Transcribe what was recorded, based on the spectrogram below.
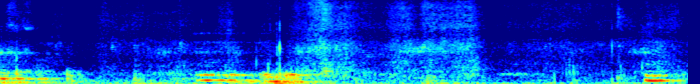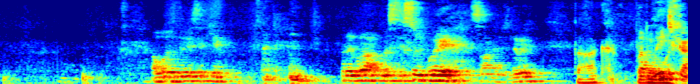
Висоцьку. А ось дивись, які превратності судьби, диви. Так. Табличка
